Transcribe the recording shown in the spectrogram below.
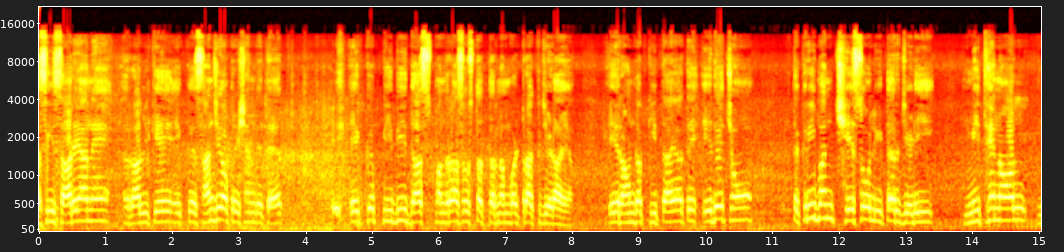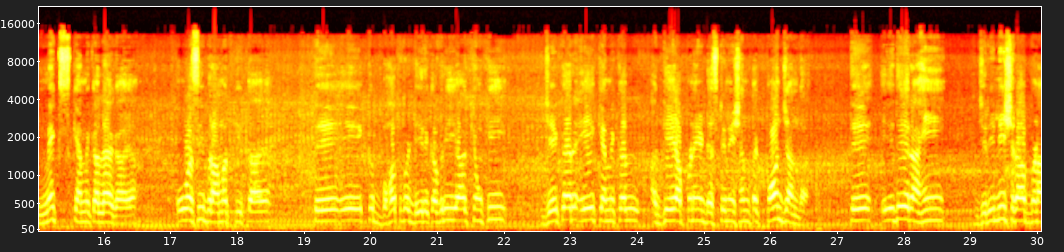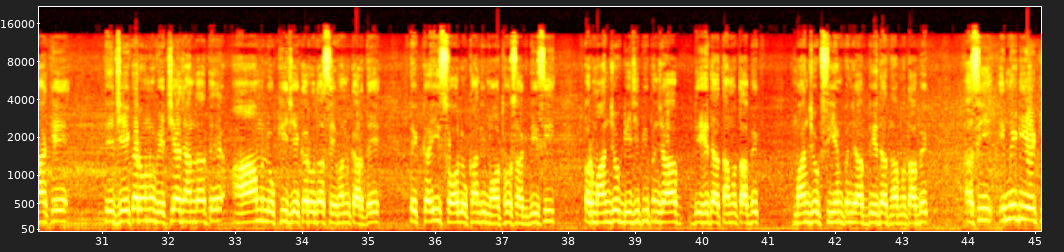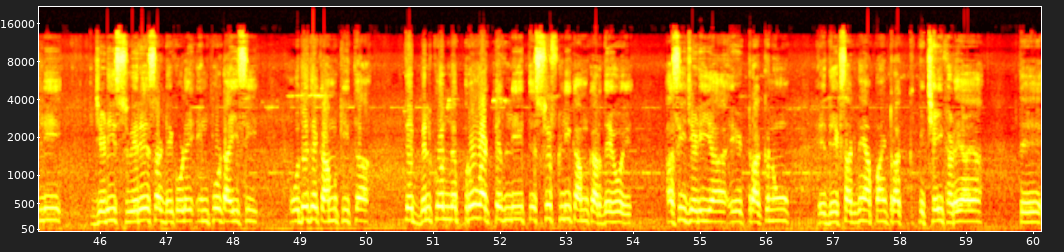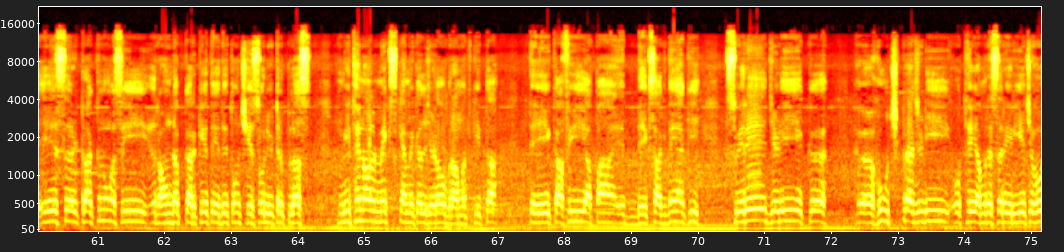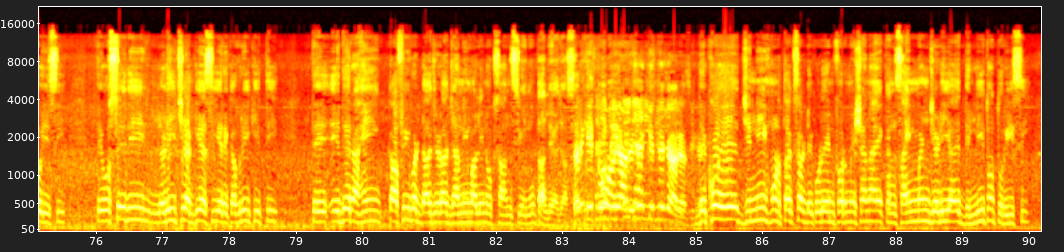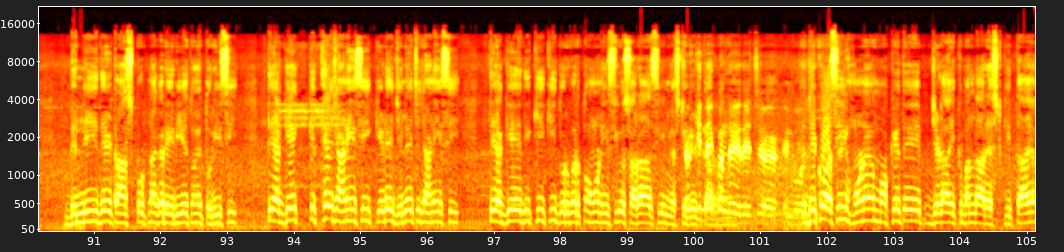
ਅਸੀਂ ਸਾਰਿਆਂ ਨੇ ਰਲ ਕੇ ਇੱਕ ਸਾਂਝੇ ਆਪਰੇਸ਼ਨ ਦੇ ਤਹਿਤ ਇੱਕ PB 10 1577 ਨੰਬਰ ਟਰੱਕ ਜਿਹੜਾ ਆ, ਇਹ ਰਾਉਂਡ ਅਪ ਕੀਤਾ ਆ ਤੇ ਇਹਦੇ ਚੋਂ ਤਕਰੀਬਨ 600 ਲੀਟਰ ਜਿਹੜੀ ਮੀਥੇਨੋਲ ਮਿਕਸ ਕੈਮੀਕਲ ਹੈਗਾ ਆ, ਉਹ ਅਸੀਂ ਬਰਾਮਦ ਕੀਤਾ ਆ ਤੇ ਇਹ ਇੱਕ ਬਹੁਤ ਵੱਡੀ ਰਿਕਵਰੀ ਆ ਕਿਉਂਕਿ ਜੇਕਰ ਇਹ ਕੈਮੀਕਲ ਅੱਗੇ ਆਪਣੇ ਡੈਸਟੀਨੇਸ਼ਨ ਤੱਕ ਪਹੁੰਚ ਜਾਂਦਾ ਤੇ ਇਹਦੇ ਰਾਹੀਂ ਜ਼ਹਿਰੀਲੀ ਸ਼ਰਾਬ ਬਣਾ ਕੇ ਤੇ ਜੇਕਰ ਉਹਨੂੰ ਵੇਚਿਆ ਜਾਂਦਾ ਤੇ ਆਮ ਲੋਕੀ ਜੇਕਰ ਉਹਦਾ ਸੇਵਨ ਕਰਦੇ ਤੇ ਕਈ 100 ਲੋਕਾਂ ਦੀ ਮੌਤ ਹੋ ਸਕਦੀ ਸੀ। ਪਰ ਮਾਨਯੋਗ ਡੀਜੀਪੀ ਪੰਜਾਬ ਦੀ ਹਦਾਇਤਾਂ ਮੁਤਾਬਿਕ, ਮਾਨਯੋਗ ਸੀਐਮ ਪੰਜਾਬ ਦੀ ਹਦਾਇਤਾਂ ਮੁਤਾਬਿਕ, ਅਸੀਂ ਇਮੀਡੀਏਟਲੀ ਜਿਹੜੀ ਸਵੇਰੇ ਸਾਡੇ ਕੋਲੇ ਇਨਪੁਟ ਆਈ ਸੀ, ਉਹਦੇ ਤੇ ਕੰਮ ਕੀਤਾ ਤੇ ਬਿਲਕੁਲ ਪ੍ਰੋਐਕਟਿਵਲੀ ਤੇ ਸਵਿਫਟਲੀ ਕੰਮ ਕਰਦੇ ਹੋਏ ਅਸੀਂ ਜਿਹੜੀ ਆ ਇਹ ਟਰੱਕ ਨੂੰ ਇਹ ਦੇਖ ਸਕਦੇ ਆ ਆਪਾਂ ਇਹ ਟਰੱਕ ਪਿੱਛੇ ਹੀ ਖੜਿਆ ਆ ਤੇ ਇਸ ਟਰੱਕ ਨੂੰ ਅਸੀਂ ਰਾਉਂਡ ਅਪ ਕਰਕੇ ਤੇ ਇਹਦੇ ਤੋਂ 600 litre plus methanol mix chemical ਜਿਹੜਾ ਉਹ ਬਰਾਮਦ ਕੀਤਾ ਤੇ ਕਾਫੀ ਆਪਾਂ ਇਹ ਦੇਖ ਸਕਦੇ ਆ ਕਿ ਸਵੇਰੇ ਜਿਹੜੀ ਇੱਕ ਹੂਚ ਟ੍ਰੈਜੇਡੀ ਉੱਥੇ ਅੰਮ੍ਰਿਤਸਰ ਏਰੀਆ 'ਚ ਹੋਈ ਸੀ ਤੇ ਉਸੇ ਦੀ ਲੜੀ 'ਚ ਅੱਗੇ ਅਸੀਂ ਇਹ ਰਿਕਵਰੀ ਕੀਤੀ ਤੇ ਇਹਦੇ ਰਾਹੀਂ ਕਾਫੀ ਵੱਡਾ ਜਿਹੜਾ ਜਾਨੀ ਮਾਲੀ ਨੁਕਸਾਨ ਸੀ ਉਹਨੂੰ ਟਾਲਿਆ ਜਾ ਸਰ ਸਕਦਾ। ਕਿੱਥੋਂ ਆ ਰਿਹਾ ਸੀ? ਕਿੱਥੇ ਜਾ ਰਿਹਾ ਸੀ? ਦੇਖੋ ਇਹ ਜਿੰਨੀ ਹੁਣ ਤੱਕ ਸਾਡੇ ਕੋਲੇ ਇਨਫੋਰਮੇਸ਼ਨ ਆ ਇਹ ਕਨਸਾਈਨਮੈਂਟ ਜਿਹੜੀ ਆ ਇਹ ਦਿੱਲੀ ਤੋਂ ਤੁਰੀ ਸੀ। ਦਿੱਲੀ ਦੇ ਟਰਾਂਸਪੋਰਟ ਨਗਰ ਏਰੀਆ ਤੋਂ ਇਹ ਤੁਰੀ ਸੀ। ਤੇ ਅੱਗੇ ਕਿੱਥੇ ਜਾਣੀ ਸੀ ਕਿਹੜੇ ਜ਼ਿਲ੍ਹੇ 'ਚ ਜਾਣੀ ਸੀ ਤੇ ਅੱਗੇ ਇਹਦੀ ਕੀ ਕੀ ਦੁਰਵਰਤੋਂ ਹੋਣੀ ਸੀ ਉਹ ਸਾਰਾ ਅਸੀਂ ਇਨਵੈਸਟੀਗੇਟ ਕਰ ਰਹੇ ਬੰਦੇ ਹਾਂ ਇਹਦੇ ਚ ਇਨਵੋਲਵ ਦੇਖੋ ਅਸੀਂ ਹੁਣ ਮੌਕੇ ਤੇ ਜਿਹੜਾ ਇੱਕ ਬੰਦਾ ਅਰੈਸਟ ਕੀਤਾ ਆ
